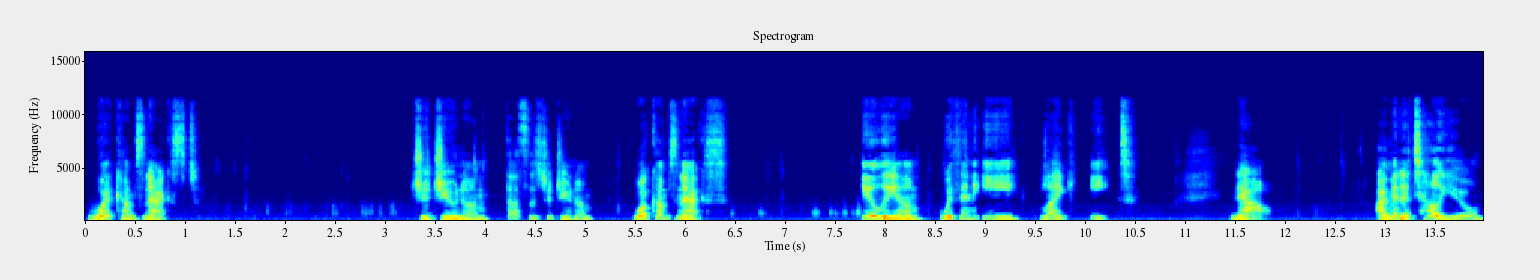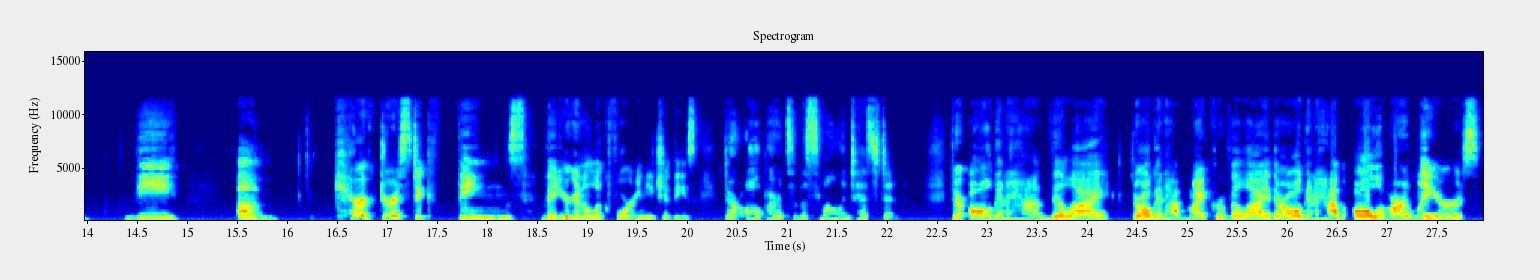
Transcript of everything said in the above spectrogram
What comes next? Jejunum. That's the jejunum. What comes next? Ileum with an E like eat. Now, I'm going to tell you the um, characteristic things that you're going to look for in each of these. They're all parts of the small intestine. They're all going to have villi. They're all going to have microvilli. They're all going to have all of our layers.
